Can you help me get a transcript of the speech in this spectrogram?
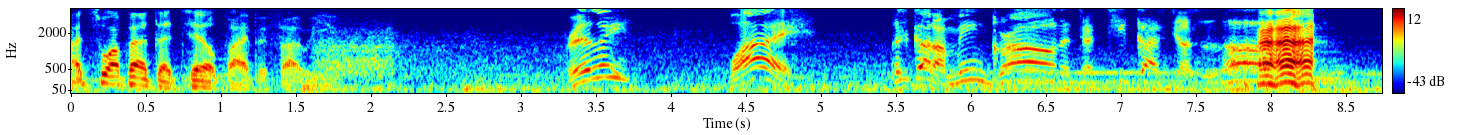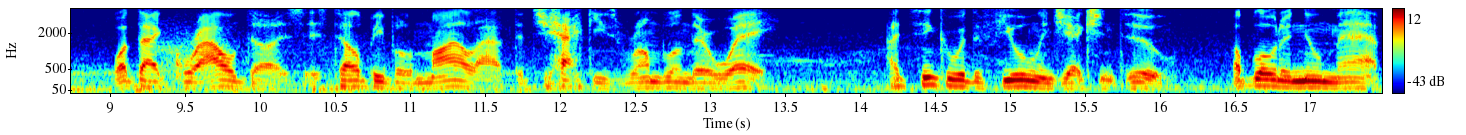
I'd swap out that tailpipe if I were you. Really? Why? It's got a mean growl that the chicas just love. What that growl does is tell people a mile out that Jackie's rumbling their way. I'd tinker with the fuel injection too. Upload a new map,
